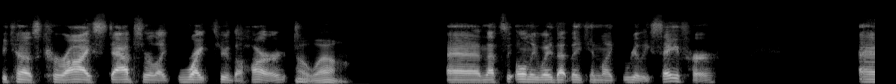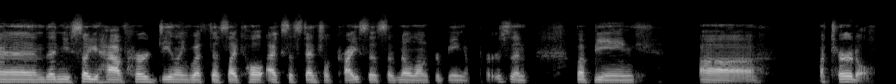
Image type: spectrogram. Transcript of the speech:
because Karai stabs her like right through the heart, Oh wow. and that's the only way that they can like really save her. And then you so you have her dealing with this like whole existential crisis of no longer being a person, but being uh a turtle.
